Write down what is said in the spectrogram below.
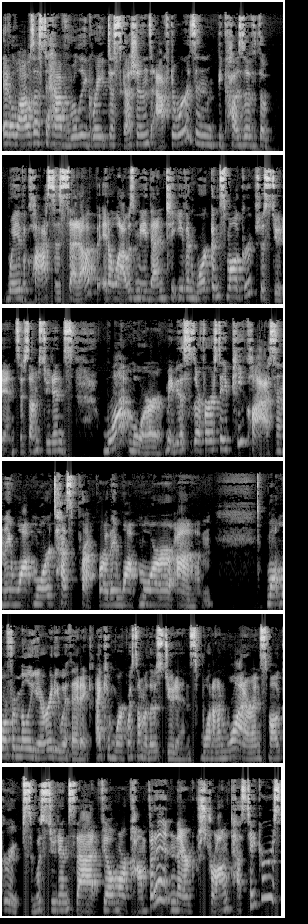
it allows us to have really great discussions afterwards. And because of the way the class is set up, it allows me then to even work in small groups with students. If some students want more, maybe this is their first AP class and they want more test prep or they want more. Um, want more familiarity with it, I can work with some of those students one on one or in small groups. With students that feel more confident and they're strong test takers,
